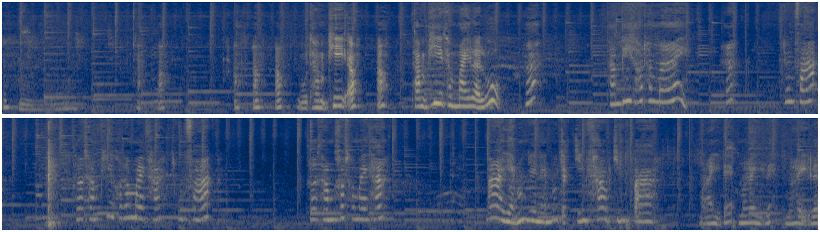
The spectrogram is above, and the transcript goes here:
อื้อหือเอาเอาเอาเอาเอาหนูทำพี่เอาเอาทำพี่ทำไมล่ะลูก ฟ้า เธอทำพี่เขาทำไมคะจุนฟ้า เธอทำเขาทำไมคะ หน้าแหยมเลยเนี่ยรู้จักกินข้าวกินปลา ไม่ได้ไม่ได้ไม่ได้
